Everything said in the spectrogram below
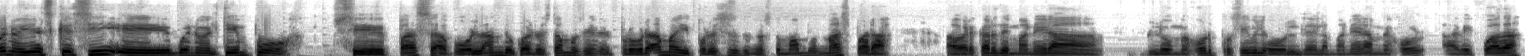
Bueno, y es que sí, eh, bueno, el tiempo se pasa volando cuando estamos en el programa y por eso es que nos tomamos más para abarcar de manera lo mejor posible o de la manera mejor adecuada,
